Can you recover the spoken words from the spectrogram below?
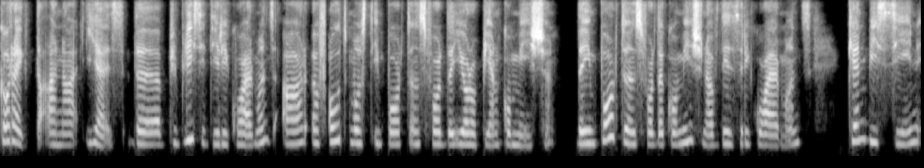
Correct, Anna. Yes, the publicity requirements are of utmost importance for the European Commission. The importance for the Commission of these requirements can be seen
